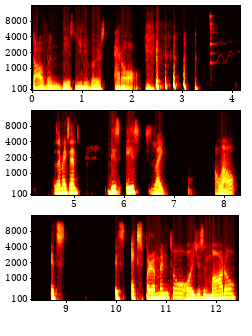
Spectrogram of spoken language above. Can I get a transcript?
govern this universe at all. Does that make sense? This is like, well, it's it's experimental or it's just a model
